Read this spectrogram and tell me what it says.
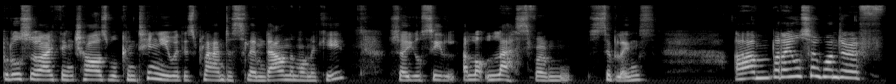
But also, I think Charles will continue with his plan to slim down the monarchy. So you'll see a lot less from siblings. Um, but I also wonder if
